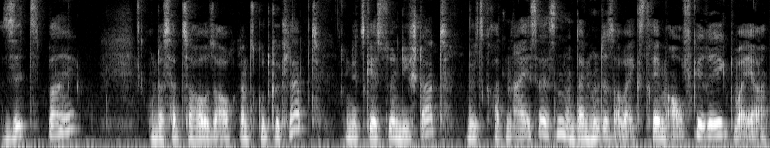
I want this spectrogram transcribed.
Sitz bei und das hat zu Hause auch ganz gut geklappt. Und jetzt gehst du in die Stadt, willst gerade ein Eis essen und dein Hund ist aber extrem aufgeregt, weil er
